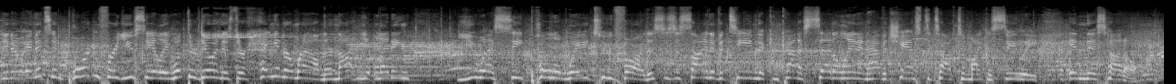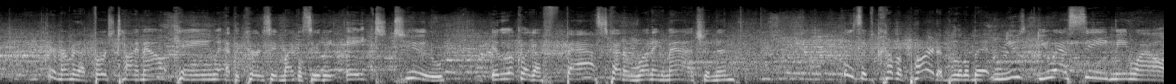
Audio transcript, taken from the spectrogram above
You know, and it's important for UCLA. What they're doing is they're hanging around. They're not letting USC pull away too far. This is a sign of a team that can kind of settle in and have a chance to talk to Michael Sealy in this huddle. I remember that first timeout came at the courtesy of Michael Sealy, 8-2. It looked like a fast kind of running match, and then things have come apart a little bit. And USC, meanwhile,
